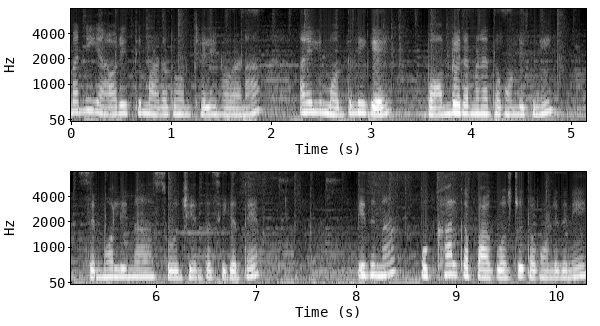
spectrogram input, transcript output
ಬನ್ನಿ ಯಾವ ರೀತಿ ಮಾಡೋದು ಅಂಥೇಳಿ ನೋಡೋಣ. ನಾನಿಲ್ಲಿ ಮೊದಲಿಗೆ ಬಾಂಬೆ ರವೆನ ತೊಗೊಂಡಿದ್ದೀನಿ. ಸೆಮೋಲಿನ ಸೂಜಿ ಅಂತ ಸಿಗುತ್ತೆ. ಇದನ್ನು ಮುಕ್ಕಾಲು ಕಪ್ ಆಗುವಷ್ಟು ತೊಗೊಂಡಿದ್ದೀನಿ.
